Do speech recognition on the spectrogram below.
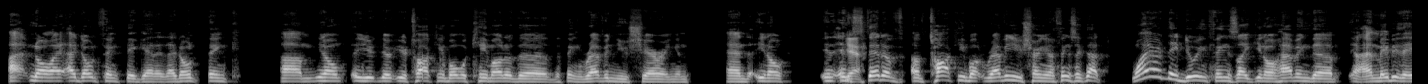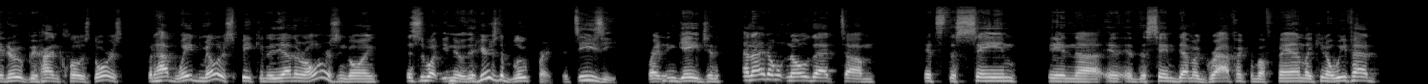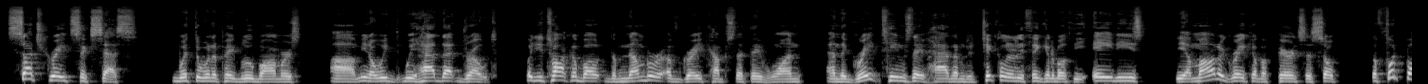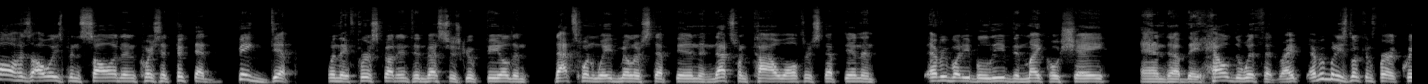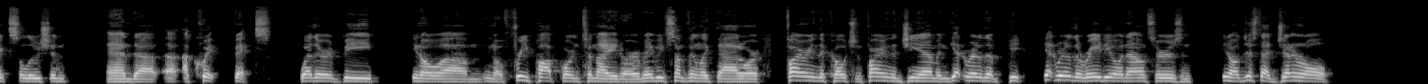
Uh, no, I, I, don't think they get it. I don't think um, you know, you, are talking about what came out of the the thing, revenue sharing, and and you know, in, yeah. instead of of talking about revenue sharing and things like that, why aren't they doing things like you know having the and maybe they do behind closed doors, but have Wade Miller speaking to the other owners and going, "This is what you knew. Here's the blueprint. It's easy, right? Engage." And and I don't know that um, it's the same in, uh, in, in the same demographic of a fan. Like you know, we've had such great success with the Winnipeg Blue Bombers um, you know, we we had that drought, but you talk about the number of Grey Cups that they've won and the great teams they've had. I'm particularly thinking about the '80s, the amount of Grey Cup appearances. So the football has always been solid, and of course, it took that big dip when they first got into Investors Group Field, and that's when Wade Miller stepped in, and that's when Kyle Walter stepped in, and everybody believed in Mike O'Shea, and uh, they held with it. Right? Everybody's looking for a quick solution and uh, a quick fix, whether it be you know, um, you know, free popcorn tonight, or maybe something like that, or firing the coach and firing the GM and getting rid of the getting rid of the radio announcers, and you know, just that general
